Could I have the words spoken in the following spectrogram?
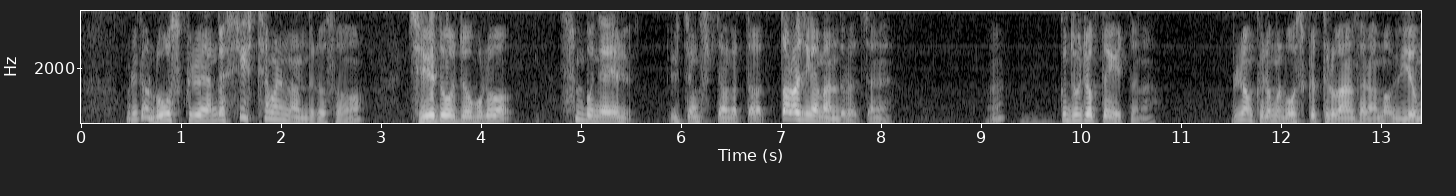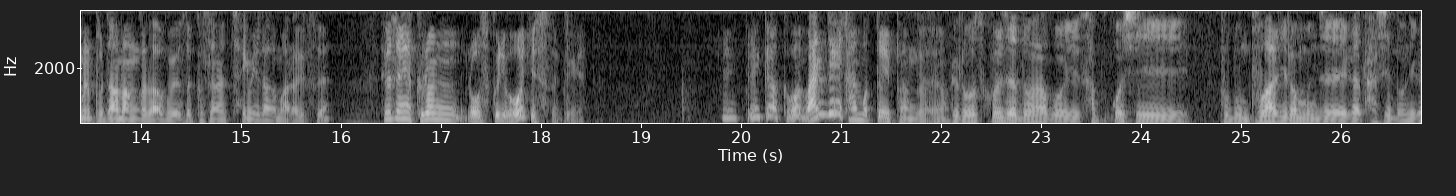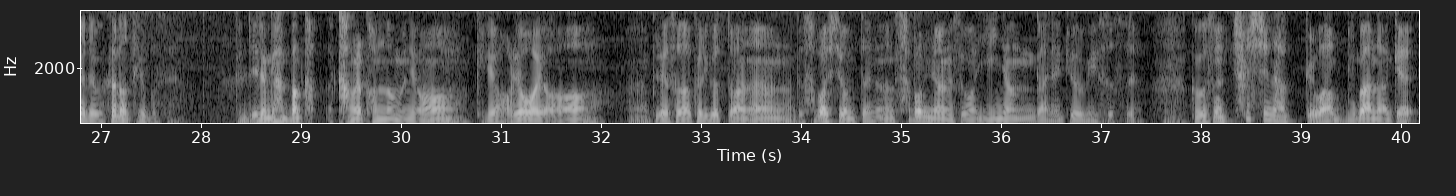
우리가 로스쿨이라는 거 시스템을 만들어서 제도적으로 3분의 1 일정 숫자가 떠- 떨어지게 만들었잖아요. 어? 그 누적되어 있잖아. 물론 그러면 로스쿨 들어가는 사람은 위험을 부담한 거라고 해서 그 사람 책임이라고 말하겠어요? 세상에 그런 로스쿨이 어디 있어, 그게. 그러니까 그거 완전히 잘못 도입한 거예요. 그 로스쿨 제도하고 이 사법고시 부분 부활 이런 문제가 다시 논의가 되고 그건 어떻게 보세요? 근데 이런 게 한 번 강을 건너면요, 그게 어려워요. 어, 그래서 그리고 또 하나는 그 사법 시험 때는 사법연수원 2년간의 교육이 있었어요. 그것은 출신 학교와 무관하게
